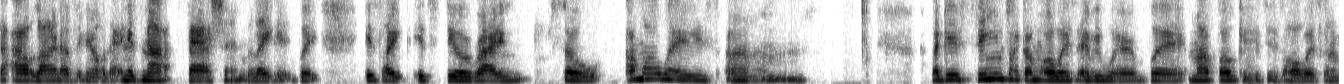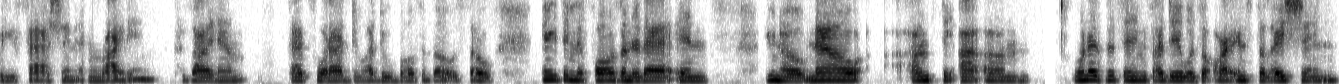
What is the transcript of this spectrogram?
the outline of it and all that. And it's not fashion related but it's like it's still writing. So i'm always um like it seems like I'm always everywhere, but my focus is always going to be fashion and writing because I am, that's what I do. I do both of those. So anything that falls under that. And, you know, now I'm, the, I, um, one of the things I did was an art installation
